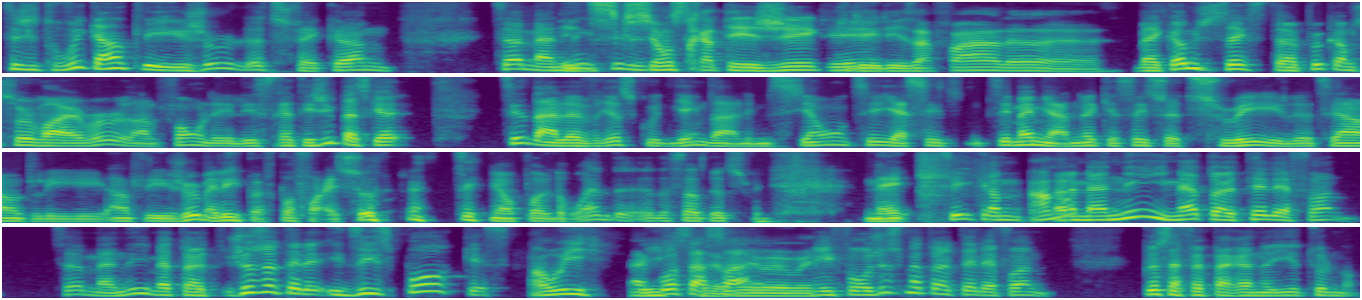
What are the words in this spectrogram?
Tu sais, j'ai trouvé qu'entre les jeux, là, tu fais comme. Moment Les discussions stratégiques, Et- les, les affaires, là. euh, ben, comme je disais que c'était un peu comme Survivor, dans le fond, les, les stratégies, parce que, tu sais, dans le vrai Squid Game, dans l'émission, tu sais, il y a ces- même il y en a qui essaient de se tuer, là, tu sais, entre les, entre les jeux, mais là, ils peuvent pas faire ça. Ils n'ont pas le droit de, de s'entretuer. Mais, tu sais, comme, Ah un donné, ils mettent un téléphone. Un donné, ils mettent un, juste un téléphone. Ils disent pas Ah oui. à oui, quoi ça euh, sert, oui, oui, oui. mais ils font juste mettre un téléphone. Puis là, ça fait paranoïer tout le monde.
